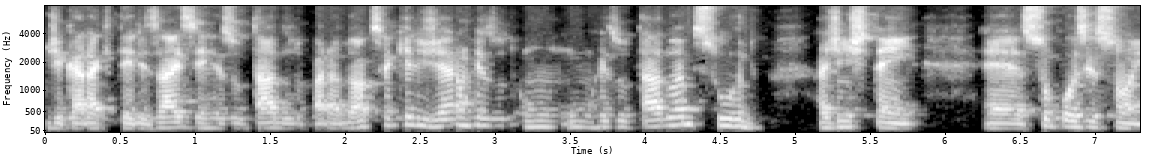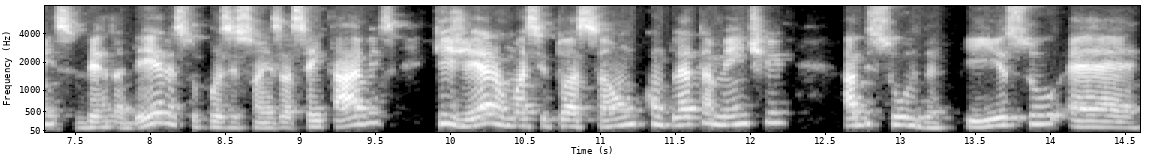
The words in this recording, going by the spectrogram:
de caracterizar esse resultado do paradoxo é que ele gera um, resu um, um resultado absurdo. A gente tem é, suposições verdadeiras, suposições aceitáveis, que geram uma situação completamente absurda. E isso é,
